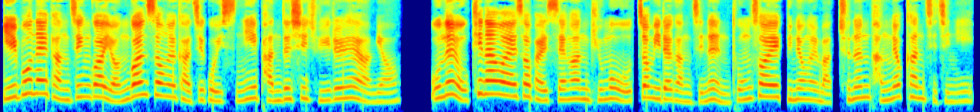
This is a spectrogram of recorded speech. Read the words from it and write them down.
일본의 강진과 연관성을 가지고 있으니 반드시 주의를 해야 하며 오늘 오키나와에서 발생한 규모 5.1의 강진은 동서의 균형을 맞추는 강력한 지진이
